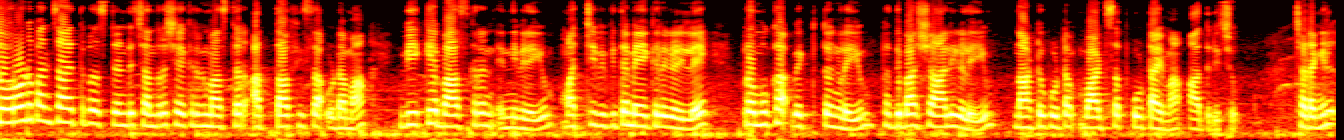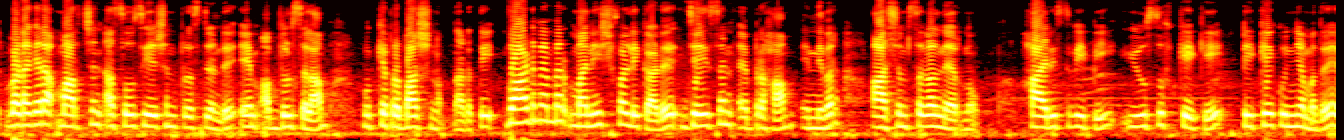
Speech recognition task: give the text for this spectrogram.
ചോറോട് പഞ്ചായത്ത് പ്രസിഡന്റ് ചന്ദ്രശേഖരൻ മാസ്റ്റർ അത്താഫിസ ഉടമ വി കെ ഭാസ്കരൻ എന്നിവരെയും മറ്റ് വിവിധ മേഖലകളിലെ പ്രമുഖ വ്യക്തിത്വങ്ങളെയും പ്രതിഭാശാലികളെയും നാട്ടുകൂട്ടം വാട്സപ്പ് കൂട്ടായ്മ ആദരിച്ചു. ചടങ്ങിൽ Vadakara merchant association president M Abdul Salam മുഖ്യപ്രഭാഷണം നടത്തി. വാർഡ് മെമ്പർ മനീഷ് വള്ളിക്കാട് ജെയ്സൺ എബ്രഹാം എന്നിവർ ആശംസകൾ നേർന്നു. Haris V P Yusuf K K T K Kunhammad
